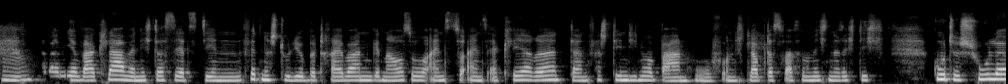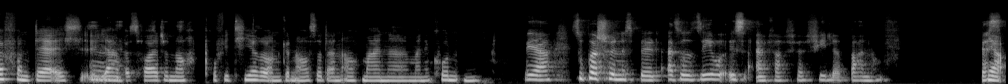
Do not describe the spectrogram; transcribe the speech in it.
mhm. aber mir war klar, wenn ich das jetzt den Fitnessstudio-Betreibern genauso eins zu eins erkläre, dann verstehen die nur Bahnhof. Und ich glaube, das war für mich eine richtig gute Schule, von der ich ja, ja bis heute noch profitiere und genauso dann auch meine, meine Kunden. Ja, super schönes Bild. Also SEO ist einfach für viele Bahnhof. Best. Ja.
